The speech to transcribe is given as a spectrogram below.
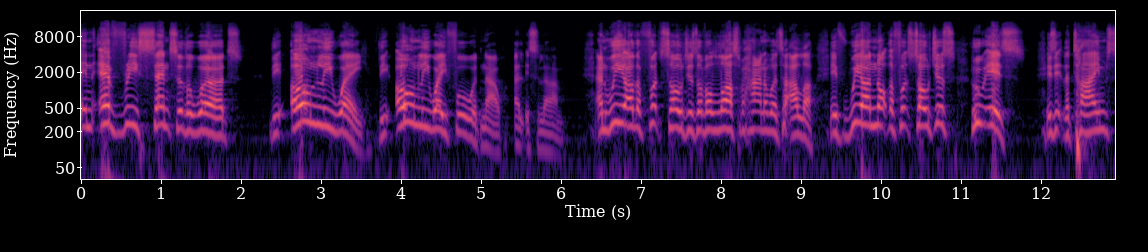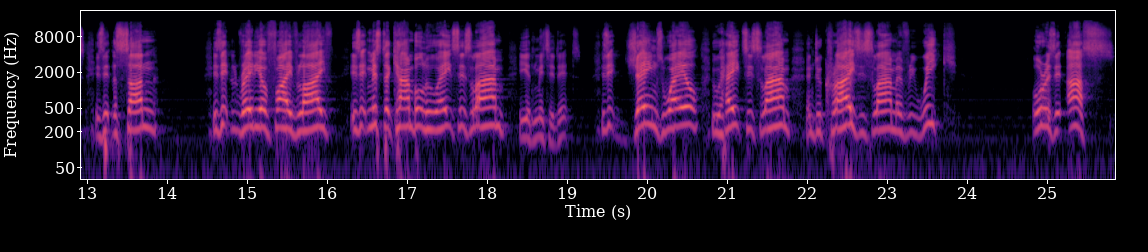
in every sense of the word, the only way, the only way forward now, Al Islam. And we are the foot soldiers of Allah subhanahu wa ta'ala. If we are not the foot soldiers, who is? Is it the Times? Is it the Sun? Is it Radio 5 Live? Is it Mr. Campbell who hates Islam? He admitted it. Is it James Whale who hates Islam and decries Islam every week? Or is it us?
